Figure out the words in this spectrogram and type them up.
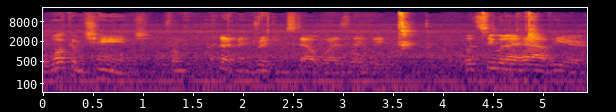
the welcome change from what I've been drinking stout-wise lately. Let's see what I have here.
